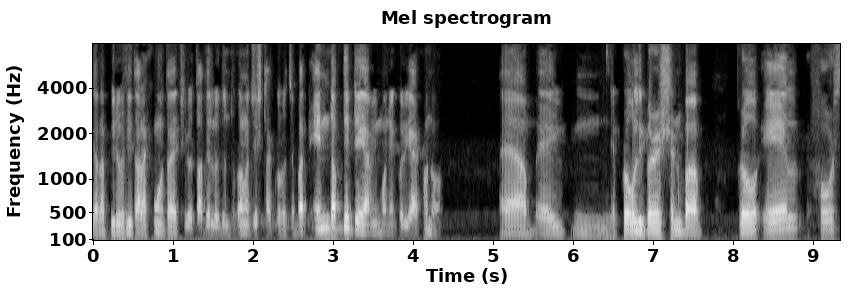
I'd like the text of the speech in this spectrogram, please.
যারা বিরোধী তারা ক্ষমতায় ছিল, তাদের লোকজন ঢোকানোর চেষ্টা করেছে। But end of the day আমি মনে করি এখনও এই প্রো লিবারেশন বা প্রো এল ফোর্স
